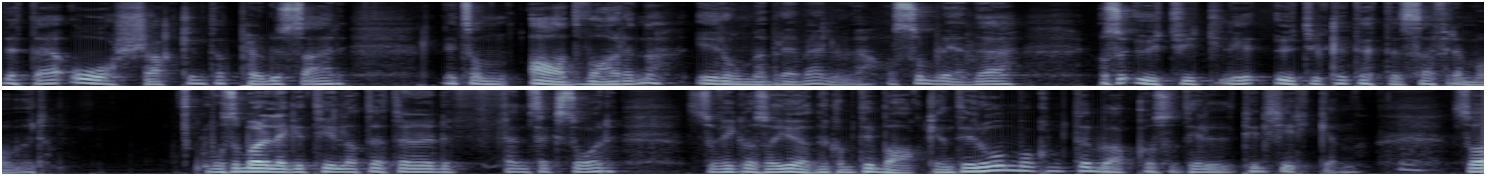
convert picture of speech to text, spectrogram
dette er årsaken til at Paulus er litt sånn advarende i Romerbrevet 11. Og så, ble det, og så utviklet, utviklet dette seg fremover. Jeg må også bare legge til at etter fem-seks år så fikk også jødene komme tilbake igjen til Rom, og kom tilbake også til, til kirken. Mm. Så,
